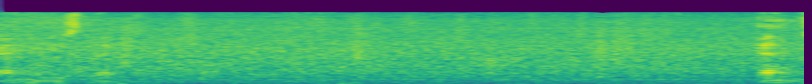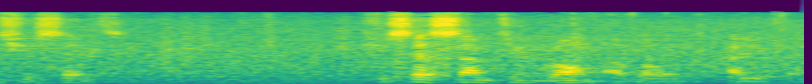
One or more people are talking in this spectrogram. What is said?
and he is dead. And she said, she says something wrong about Khalifa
